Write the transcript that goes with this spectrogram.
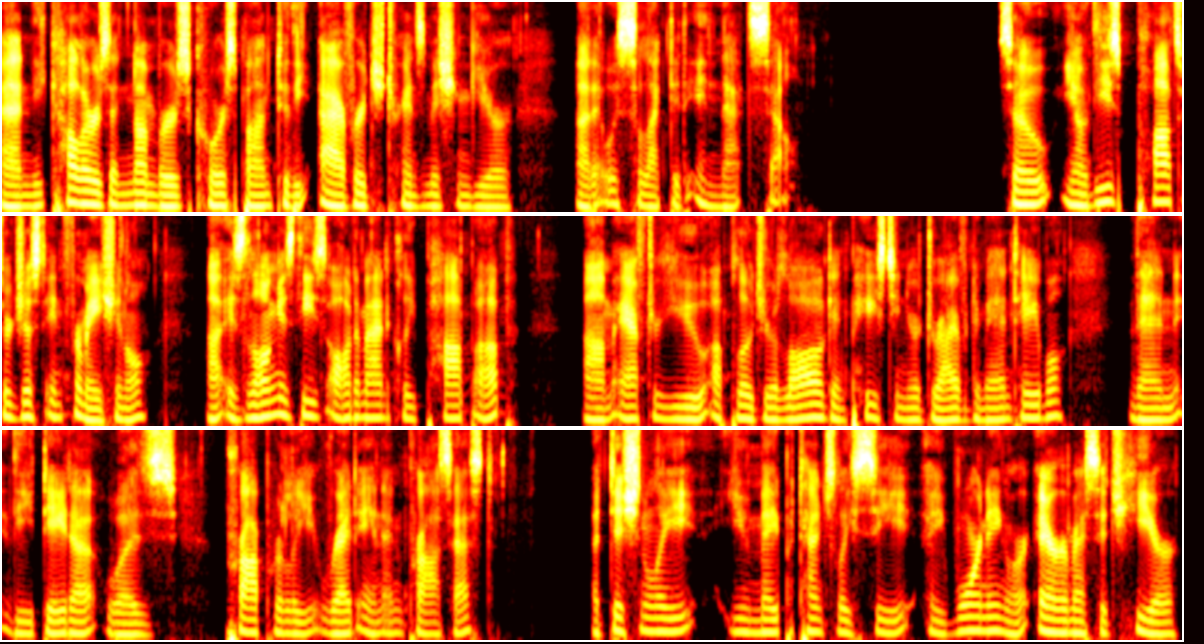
and the colors and numbers correspond to the average transmission gear uh, that was selected in that cell. So, you know, these plots are just informational. Uh, as long as these automatically pop up um, after you upload your log and paste in your driver demand table, then the data was properly read in and processed. Additionally, you may potentially see a warning or error message here,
